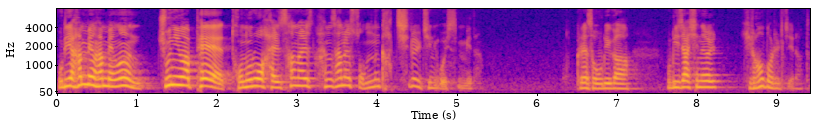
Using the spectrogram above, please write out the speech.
우리 한 명 한 명은 주님 앞에 돈으로 한산할 수 없는 가치를 지니고 있습니다. 그래서 우리가 우리 자신을 잃어버릴지라도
